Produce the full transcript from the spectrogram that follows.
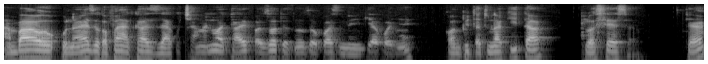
ambao unaweza ukafanya kazi za kuchanganua taarifa zote zinazokuwa zimeingia kwenye kompyuta, tunakiita processor. Okay?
